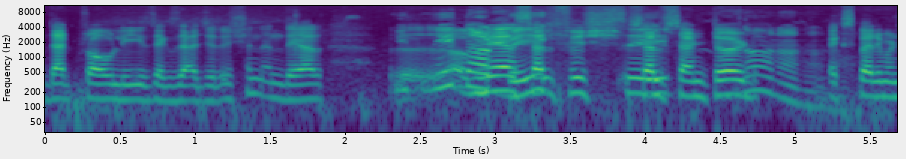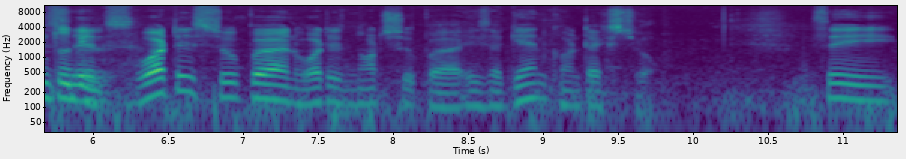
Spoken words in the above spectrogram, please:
that probably is exaggeration, and they are uh, not mere be. selfish, self-centered, No, no, no, no. experimental See, beings. What is super and what is not super is again contextual. See,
